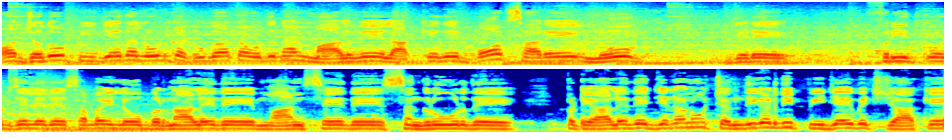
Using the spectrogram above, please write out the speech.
ਔਰ ਜਦੋਂ ਪੀਜੀਆਈ ਦਾ ਲੋਡ ਘਟੂਗਾ ਤਾਂ ਉਹਦੇ ਨਾਲ ਮਾਲਵੇ ਇਲਾਕੇ ਦੇ ਬਹੁਤ ਸਾਰੇ ਲੋਕ ਜਿਹੜੇ ਫਰੀਦਕੋਟ ਜ਼ਿਲ੍ਹੇ ਦੇ, ਸਮਝ ਲਓ ਬਰਨਾਲੇ ਦੇ, ਮਾਨਸੇ ਦੇ, ਸੰਗਰੂਰ ਦੇ ਪਟਿਆਲੇ ਦੇ ਜਿਨ੍ਹਾਂ ਨੂੰ ਚੰਡੀਗੜ੍ਹ ਦੀ ਪੀਜੀਆਈ ਵਿੱਚ ਜਾ ਕੇ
